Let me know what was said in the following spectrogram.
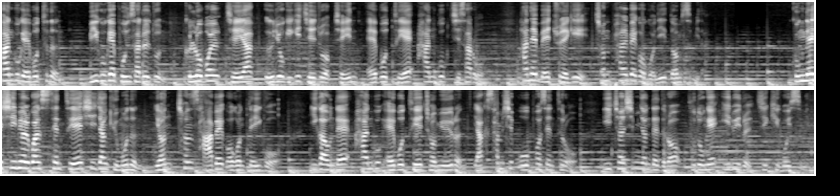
한국 에보트는 미국에 본사를 둔 글로벌 제약 의료기기 제조업체인 에보트의 한국 지사로 한해 매출액이 1,800억 원이 넘습니다. 국내 심혈관 스텐트의 시장 규모는 연 1,400억 원대이고 이 가운데 한국 에보트의 점유율은 약 35%로 2010년대 들어 부동의 1위를 지키고 있습니다.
